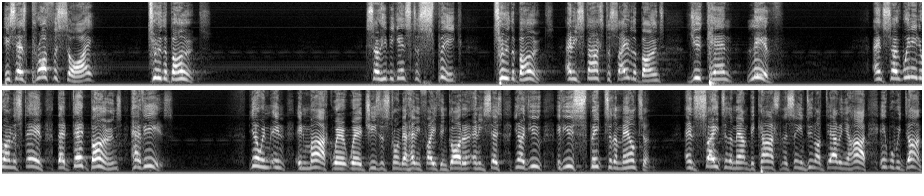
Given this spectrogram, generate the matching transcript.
He says, prophesy to the bones. So he begins to speak to the bones. And he starts to say to the bones, You can live. And so we need to understand that dead bones have ears. You know, in, in, in Mark, where, where Jesus is talking about having faith in God, and, and he says, you know, if you, if you speak to the mountain and say to the mountain, be cast in the sea, and do not doubt in your heart, it will be done.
